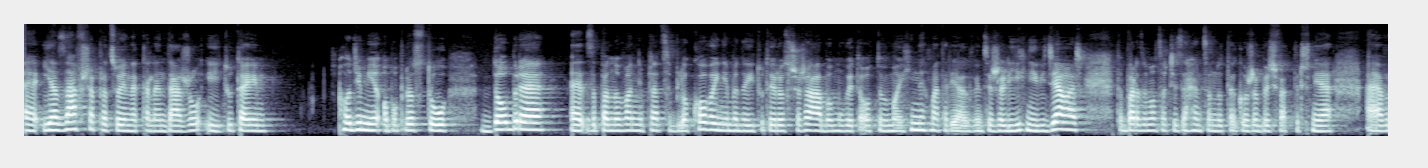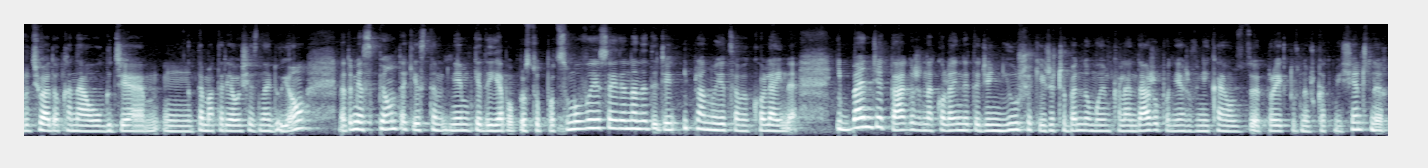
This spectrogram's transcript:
E, ja zawsze pracuję na kalendarzu i tutaj chodzi mi o po prostu dobre E, zaplanowanie pracy blokowej. Nie będę jej tutaj rozszerzała, bo mówię to o tym w moich innych materiałach, więc jeżeli ich nie widziałaś, to bardzo mocno Cię zachęcam do tego, żebyś faktycznie e, wróciła do kanału, gdzie mm, te materiały się znajdują. Natomiast piątek jest tym dniem, kiedy ja po prostu podsumowuję sobie dany tydzień i planuję cały kolejny. I będzie tak, że na kolejny tydzień już jakieś rzeczy będą w moim kalendarzu, ponieważ wynikają z projektów na przykład miesięcznych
